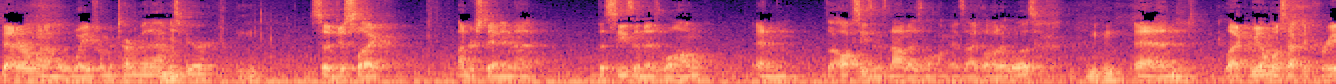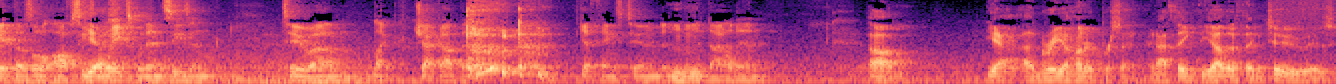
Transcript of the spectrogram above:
better when I'm away from a tournament atmosphere. So just like understanding that the season is long and the off season is not as long as I thought it was, and like we almost have to create those little off season Yes. weeks within season to um, like check up and get things tuned and, and dialed in. Um, Yeah, I agree hundred percent. And I think the other thing too is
